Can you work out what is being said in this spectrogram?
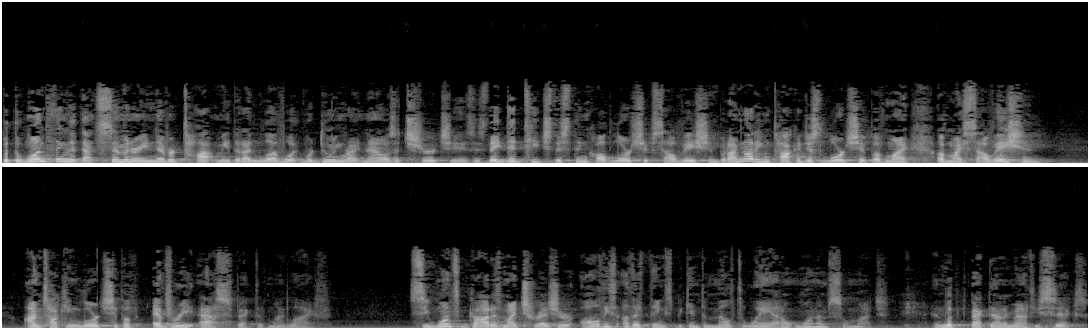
But the one thing that that seminary never taught me that I love what we're doing right now as a church is, is they did teach this thing called lordship salvation, but I'm not even talking just lordship of my, of my salvation. I'm talking lordship of every aspect of my life. See, once God is my treasure, all these other things begin to melt away. I don't want them so much. And look back down in Matthew 6.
